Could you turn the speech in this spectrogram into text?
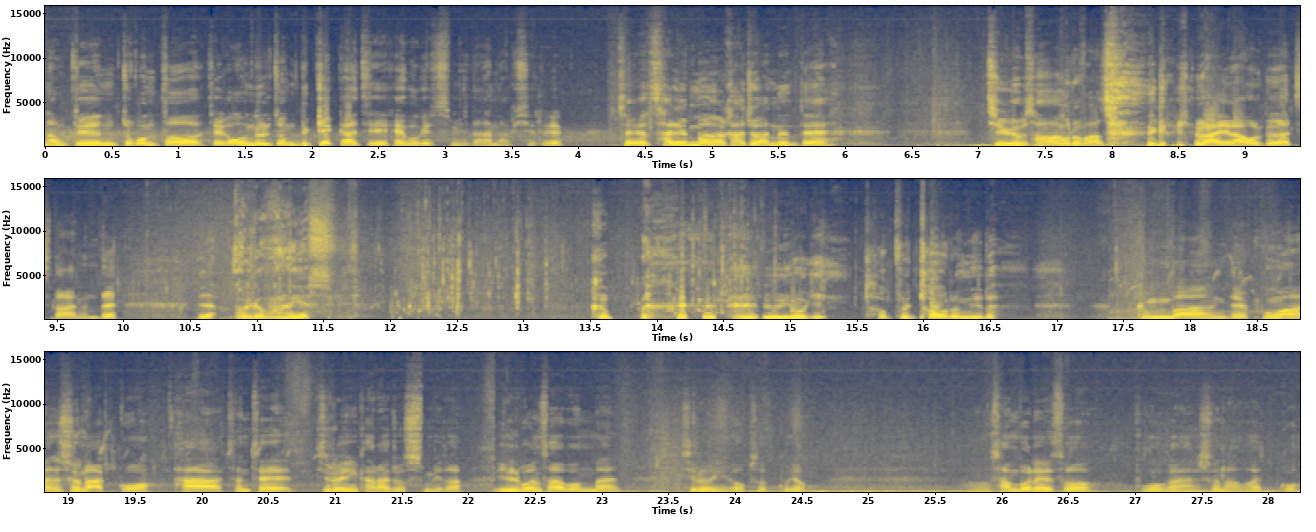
아무튼 조금 더 제가 오늘 좀 늦게까지 해보겠습니다 낚시를. 제가 살림망을 가져왔는데 지금 상황으로 봐서 그렇게 많이 나올 것 같지도 않은데 그냥 돌려보내겠습니다. 급 의욕이 더 불타오릅니다 금방 이제 붕어 한 수 났고 다 전체 지렁이 갈아줬습니다. 1번 4번만 지렁이가 없었고요. 어, 3번에서 붕어가 한 수 나왔고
